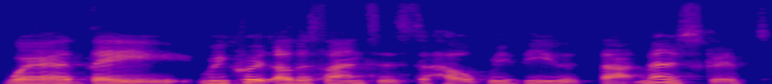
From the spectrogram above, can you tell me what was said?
where they recruit other scientists to help review that manuscript.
